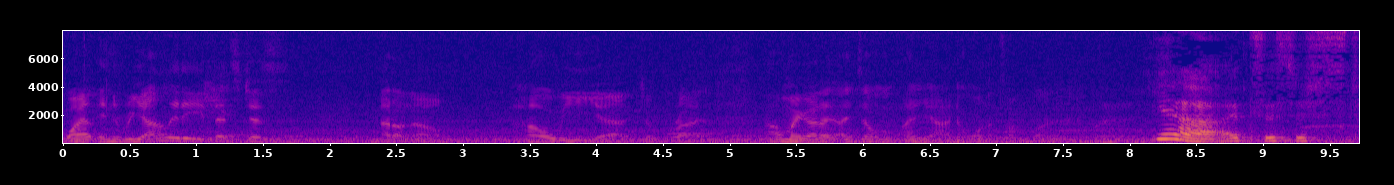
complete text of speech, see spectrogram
while in reality, that's just I don't know how we uh, joke around. Oh my god, I, I don't. I, yeah, I don't want to talk about it anymore. Yeah, it's it's just.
